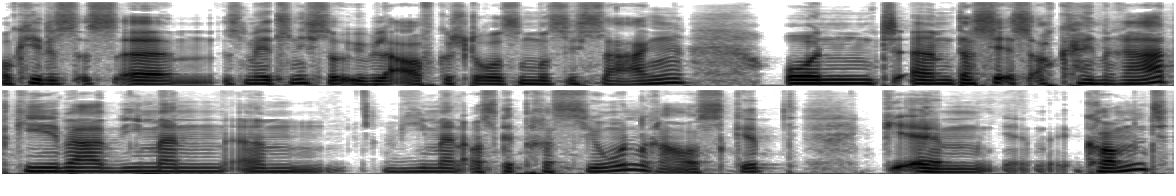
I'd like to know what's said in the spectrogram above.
Okay, das ist, ähm, ist mir jetzt nicht so übel aufgestoßen, muss ich sagen. Und ähm, das hier ist auch kein Ratgeber, wie man, ähm, wie man aus Depressionen rausgibt, ähm, kommt.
